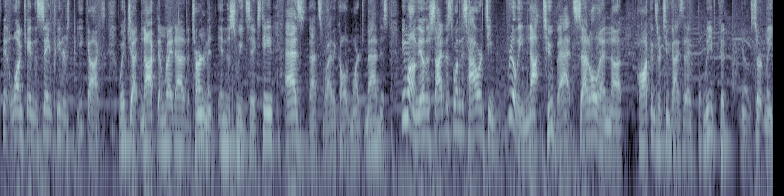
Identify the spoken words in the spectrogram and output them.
along came the St. Peter's Peacocks, which uh, knocked them right out of the tournament in the Sweet 16, as that's why they call it March Madness. Meanwhile, on the other side of this one, this Howard team really not too bad. Settle and uh, Hawkins are two guys that I believe could, you know, certainly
